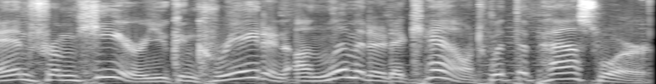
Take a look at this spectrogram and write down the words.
And from here, you can create an unlimited account with the password.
